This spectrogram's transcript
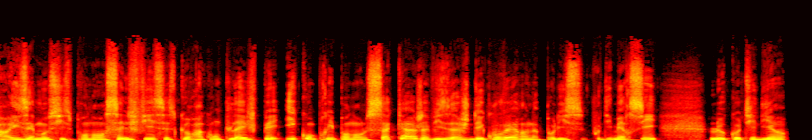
Alors, ils aiment aussi se prendre en selfie, c'est ce que raconte l'AFP, y compris pendant le saccage à visage découvert. La police vous dit merci. Le quotidien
